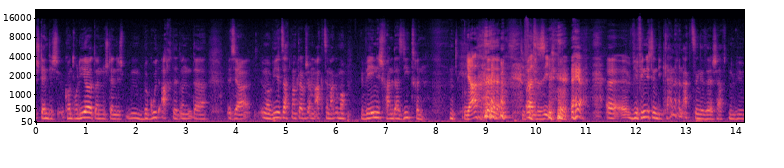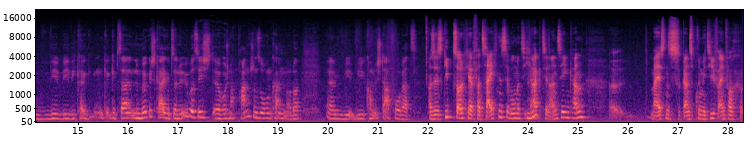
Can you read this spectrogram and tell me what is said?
ständig kontrolliert und ständig begutachtet und da äh, ist ja immer, wie sagt man, glaube ich, am Aktienmarkt immer wenig Fantasie drin. Ja, die Fantasie. Naja, äh, wie finde ich denn die kleineren Aktiengesellschaften? Wie, wie, wie, wie gibt es da eine Möglichkeit, gibt es da eine Übersicht, äh, wo ich nach Branchen suchen kann oder ähm, wie, wie komme ich da vorwärts? Also es gibt solche Verzeichnisse, wo man sich mhm. Aktien ansehen kann. Meistens ganz primitiv einfach äh,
